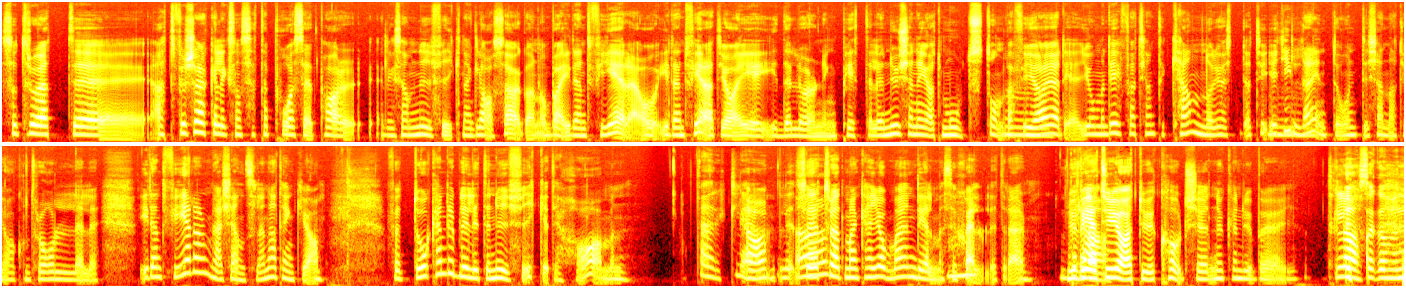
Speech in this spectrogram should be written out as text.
så tror jag att, eh, att försöka liksom sätta på sig ett par liksom, nyfikna glasögon och bara identifiera. Och identifiera att jag är i the learning pit. Eller nu känner jag ett motstånd. Varför Mm. gör jag det? Jo, men det är för att jag inte kan och jag, jag, jag gillar Mm. inte att inte känna att jag har kontroll. Eller identifiera de här känslorna, tänker jag. För då kan det bli lite nyfiket. Jaha, men... Verkligen. Ja, så jag tror att man kan jobba en del med sig Mm. själv lite där. Nu vet ju jag att du är coach, så nu kan du börja Glasögon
